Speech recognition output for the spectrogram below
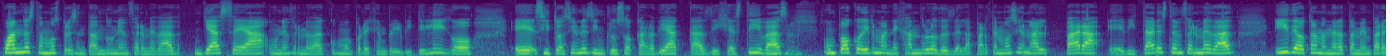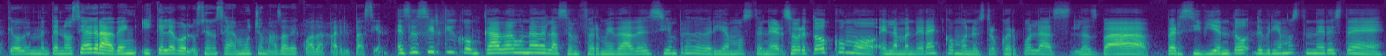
cuando estamos presentando una enfermedad, ya sea una enfermedad como por ejemplo el vitiligo, eh, situaciones incluso cardíacas, digestivas, un poco ir manejándolo desde la parte emocional para evitar esta enfermedad y de otra manera también para que obviamente no se agraven y que la evolución sea mucho más adecuada para el paciente. Es decir, que con cada una de las enfermedades siempre deberíamos tener, sobre todo como en la manera en como nuestro cuerpo las, las va percibiendo, deberíamos tener este,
